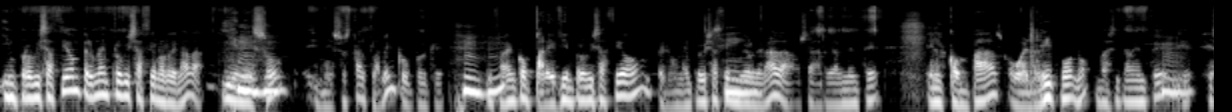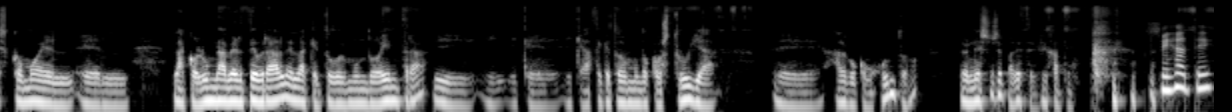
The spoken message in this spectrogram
improvisación, pero una improvisación ordenada. Y en eso, en eso está el flamenco, porque el flamenco parece improvisación, pero una improvisación muy ordenada. O sea, realmente el compás o el ritmo, ¿no? Básicamente eh, es como el, la columna vertebral en la que todo el mundo entra y, que, y que, hace que todo el mundo construya eh, algo conjunto, ¿no? Pero en eso se parece, fíjate. Fíjate.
